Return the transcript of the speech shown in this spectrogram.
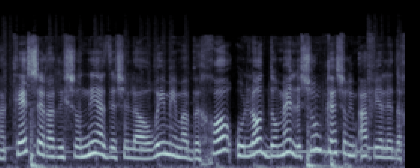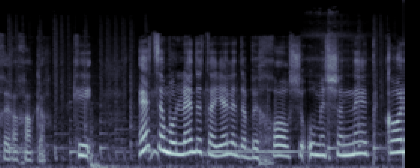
הקשר הראשוני הזה של ההורים עם הבכור הוא לא דומה לשום קשר עם אף ילד אחר אחר כך. כי עצם הולדת הילד הבכור, שהוא משנה את כל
